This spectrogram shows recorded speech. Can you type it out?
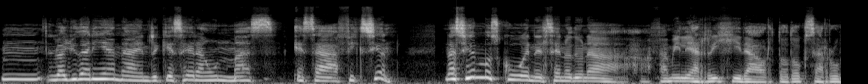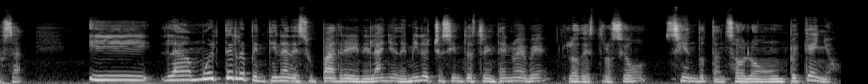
mmm, lo ayudarían a enriquecer aún más esa ficción. Nació en Moscú en el seno de una familia rígida ortodoxa rusa y la muerte repentina de su padre en el año de 1839 lo destrozó siendo tan solo un pequeño.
